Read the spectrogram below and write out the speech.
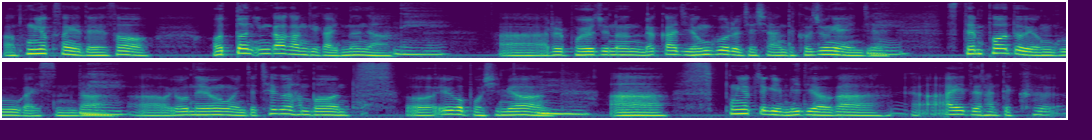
어, 폭력성에 대해서 어떤 인과관계가 있느냐. 네. 를 보여주는 몇 가지 연구를 제시하는데 그 중에 이제 네. 스탠퍼드 연구가 있습니다. 네. 어, 요 내용은 이제 책을 한번 어, 읽어 보시면 음. 아 폭력적인 미디어가 아이들한테 크,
